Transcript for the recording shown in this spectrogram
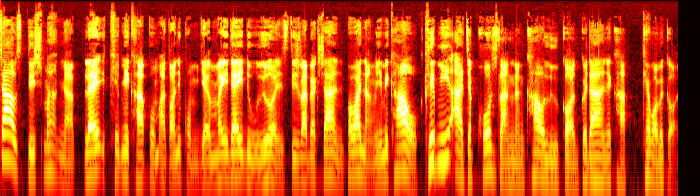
เจ้า Stitch มากนัก และคลิปนี้ครับผมอาตอนนี้ผมยังไม่ได้ดู Lilo and Stitch live action เพราะว่าหนังมันยังไม่เข้า คลิปนี้อาจจะโพสต์หลังหนังเข้าหรือก่อนก็ได้นะครับ แค่บอกไว้ก่อน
